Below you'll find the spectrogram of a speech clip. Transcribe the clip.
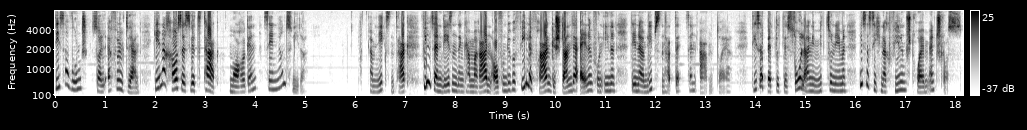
dieser Wunsch soll erfüllt werden. Geh nach Hause, es wird Tag. Morgen sehen wir uns wieder. Am nächsten Tag fiel sein Wesen den Kameraden auf und über viele Fragen gestand er einem von ihnen, den er am liebsten hatte, sein Abenteuer. Dieser bettelte so lange mitzunehmen, bis er sich nach vielem Sträuben entschloss.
